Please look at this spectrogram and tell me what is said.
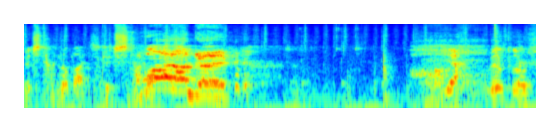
Good stand up, lads. Good stand 100! Yeah, real close.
